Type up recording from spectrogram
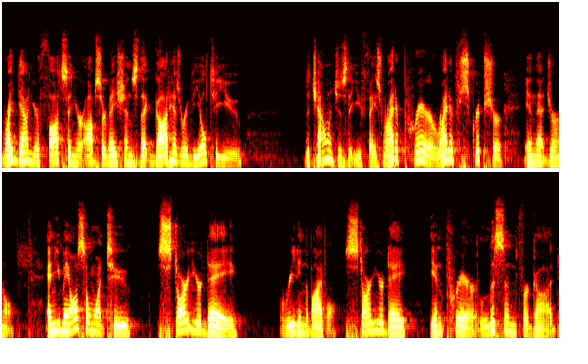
Write down your thoughts and your observations that God has revealed to you, the challenges that you face. Write a prayer, write a scripture in that journal. And you may also want to Start your day reading the Bible. Start your day in prayer. Listen for God.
